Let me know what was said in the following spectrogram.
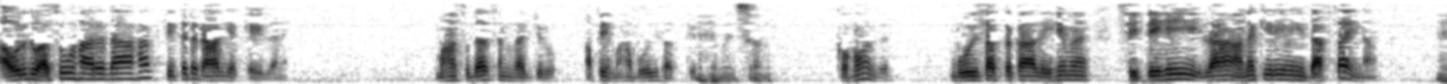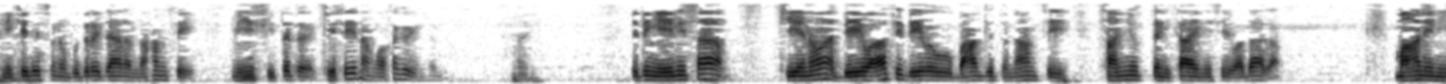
අවුරුදු 84000ක් සිතට රාගයක් ඇවිල්ලා නැහැ. මහා සුදර්ශන රජුරෝ අපේ මහා බෝධිසත්වය. එහෙමයි සම්. කොහොමද? බෝධිසත්ව කාලේ එහෙම සිතෙහිලා අනකිරීමේ දක්ෂයි නම් නිකෙලෙසුන බුදුරජාණන් වහන්සේ මේ සිතට කෙසේනම් වසඟ වෙන්නද? ඉතින් ඒ නිසා කියනවා දේවාති දේව වූ භාග්‍යතුන් වහන්සේ සංයුක්ත නිකායේ මෙසේ වදාළා. මහණෙනි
